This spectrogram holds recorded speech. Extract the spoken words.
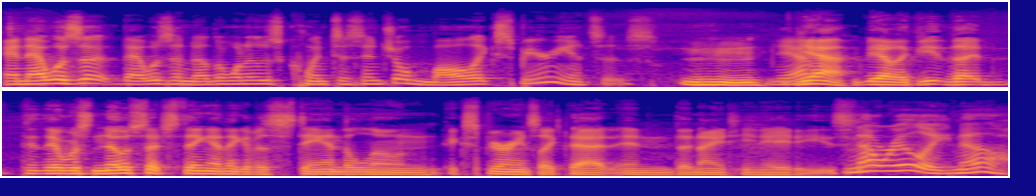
And that was a that was another one of those quintessential mall experiences. Mm-hmm. Yeah. Yeah, yeah. Like the, the, there was no such thing. I think of a standalone experience like that in the 1980s. Not really. No.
